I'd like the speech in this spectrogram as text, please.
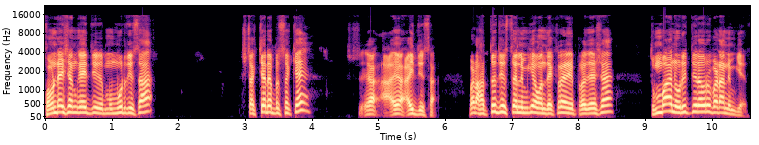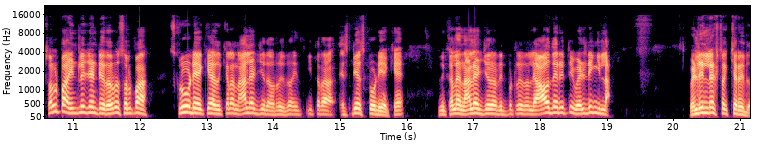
ಫೌಂಡೇಶನ್ಗೆ ಐದು ಮೂರು ದಿವಸ ಸ್ಟ್ರಕ್ಚರ್ ಎಬ್ಬಿಸೋಕ್ಕೆ ಐದು ದಿವಸ. ಬೇಡ, ಹತ್ತು ದಿವಸದಲ್ಲಿ ನಿಮಗೆ ಒಂದು ಎಕರೆ ಪ್ರದೇಶ ತುಂಬ ನುರಿತಿರೋರು ಬೇಡ ನಿಮಗೆ. ಸ್ವಲ್ಪ ಇಂಟೆಲಿಜೆಂಟ್ ಇರೋರು, ಸ್ವಲ್ಪ ಸ್ಕ್ರೂ ಹೊಡಿಯೋಕ್ಕೆ ಅದಕ್ಕೆಲ್ಲ ನಾಲೆಡ್ಜ್ ಇರೋರು ಇದು ಈ ಥರ ಎಸ್ ಡಿ ಎಸ್ ಸ್ಕ್ರೂ ಹೊಡಿಯೋಕ್ಕೆ ಇದಕ್ಕೆಲ್ಲ ನಾಲೆಡ್ಜ್ ಇರೋರು ಇದ್ಬಿಟ್ರೆ ಇದರಲ್ಲಿ ಯಾವುದೇ ರೀತಿ ವೆಲ್ಡಿಂಗ್ ಇಲ್ಲ. ವೆಲ್ಡಿಂಗ್ ಲೆಕ್ ಸ್ಟ್ರಕ್ಚರ್ ಇದು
